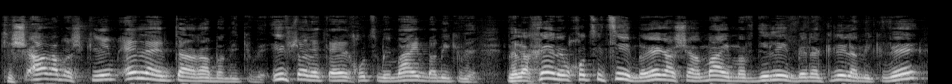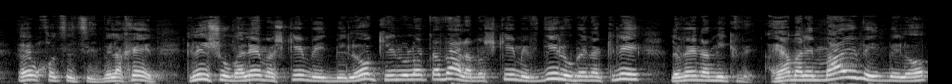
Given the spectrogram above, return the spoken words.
כי שאר המשקים אין להם טהרה במקווה, אי אפשר לטהר חוץ ממים במקווה, ולכן הם חוצצים, ברגע שהמים מבדילים בין הכלי למקווה, הם חוצצים, ולכן כלי שהוא מלא משקים והטבילו, כאילו לא טבל, המשקים הבדילו בין הכלי לבין המקווה. היה מלא מים והטבילו,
